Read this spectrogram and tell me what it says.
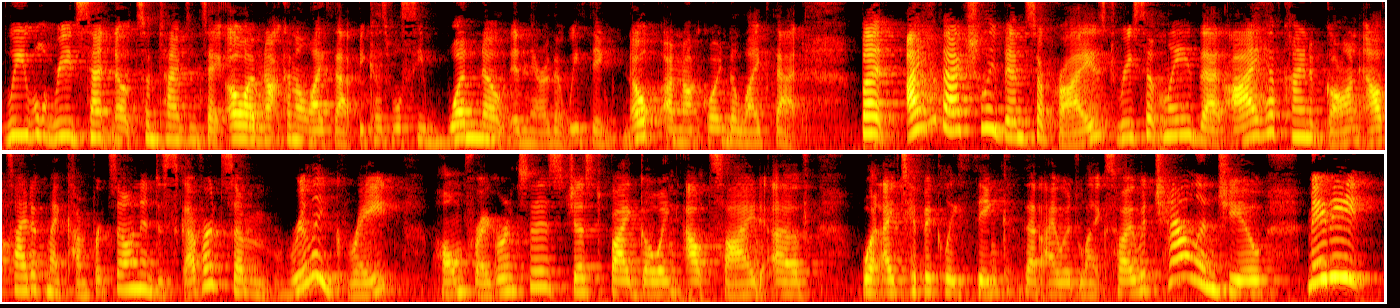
we will read scent notes sometimes and say, oh, I'm not gonna like that because we'll see one note in there that we think, nope, I'm not going to like that. But I have actually been surprised recently that I have kind of gone outside of my comfort zone and discovered some really great home fragrances just by going outside of what I typically think that I would like. So I would challenge you, maybe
